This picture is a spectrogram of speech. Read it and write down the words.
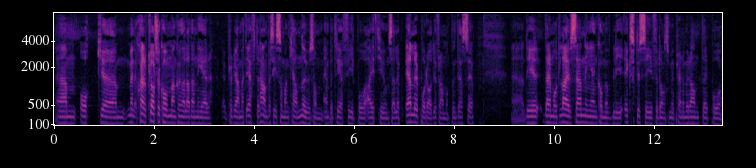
Um, och, um, men självklart så kommer man kunna ladda ner programmet i efterhand precis som man kan nu som mp3-fil på iTunes eller, eller på radioframåt.se. Uh, eh, det är, däremot livesändningen kommer bli exklusiv för de som är prenumeranter på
